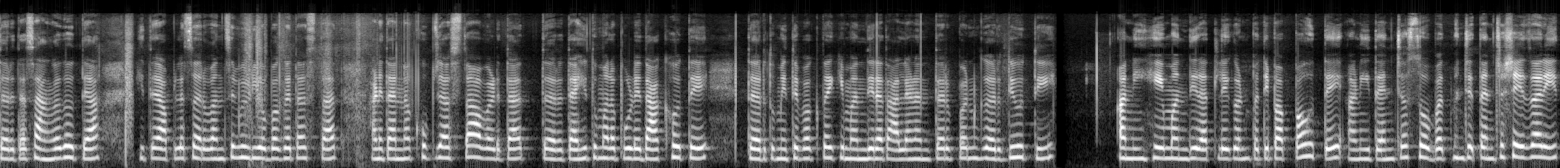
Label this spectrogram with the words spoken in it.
तर त्या सांगत होत्या की ते आपल्या सर्वांचे व्हिडिओ बघत असतात आणि त्यांना खूप जास्त आवडतात. तर त्याही तुम्हाला पुढे दाखवते. तर तुम्ही ते बघताय की मंदिरात आल्यानंतर पण गर्दी होती. आणि हे मंदिरातले गणपती बाप्पा होते आणि त्यांच्यासोबत म्हणजे त्यांच्या शेजारीच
